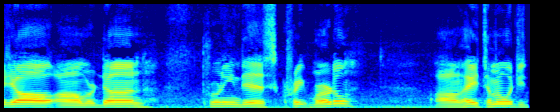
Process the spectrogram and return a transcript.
Right, y'all. Um, we're done pruning this crepe myrtle. Um, hey, tell me what you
